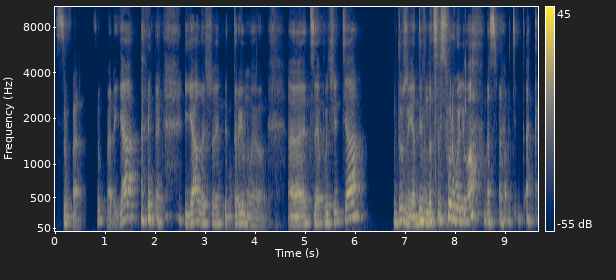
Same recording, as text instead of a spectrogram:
Супер, супер. Я, я лише підтримую е, це почуття. Дуже я дивно це сформулював, насправді так.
